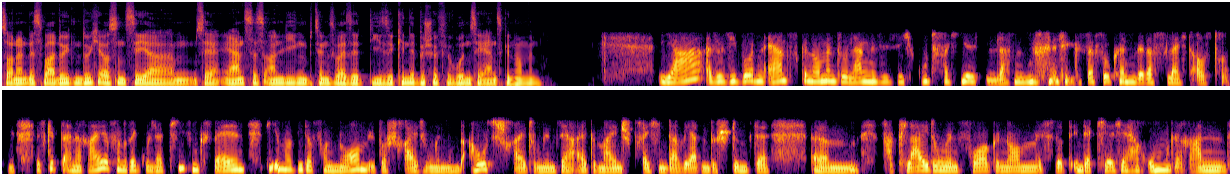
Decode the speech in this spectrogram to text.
sondern es war durch, durchaus ein sehr, ähm, sehr ernstes Anliegen, beziehungsweise diese Kinderbischöfe wurden sehr ernst genommen. Ja, also sie wurden ernst genommen, solange sie sich gut verhielten. Lassen, so können wir das vielleicht ausdrücken. Es gibt eine Reihe von regulativen Quellen, die immer wieder von Normüberschreitungen und Ausschreitungen sehr allgemein sprechen. Da werden bestimmte ähm, Verkleidungen vorgenommen. Es wird in der Kirche herumgerannt.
